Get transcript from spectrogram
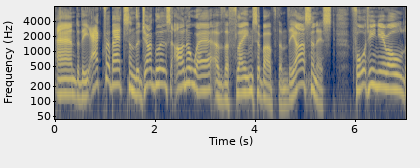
and the acrobats and the jugglers unaware of the flames above them. The arsonist, 14 year old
